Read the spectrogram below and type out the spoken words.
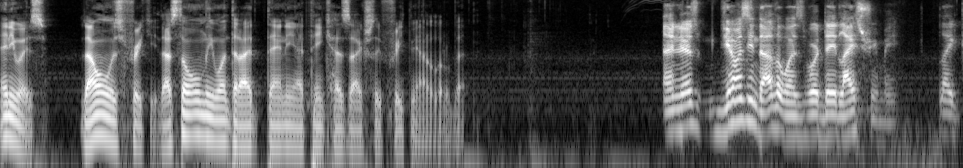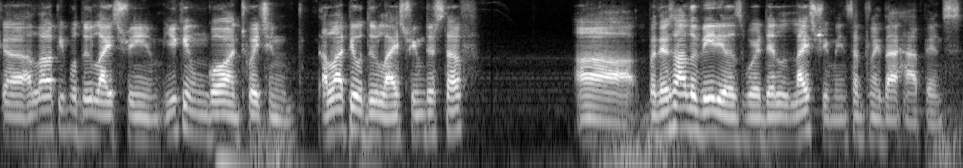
Anyways, that one was freaky. That's the only one that I, Danny, I think has actually freaked me out a little bit. And there's you haven't seen the other ones where they live stream it. Like uh, a lot of people do live stream. You can go on Twitch and a lot of people do live stream their stuff. Uh, but there's other videos where they're live streaming something like that happens.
